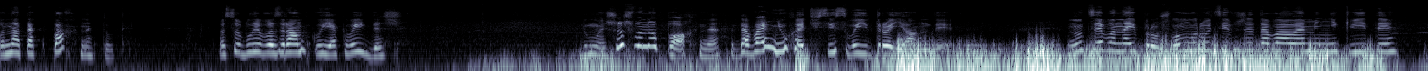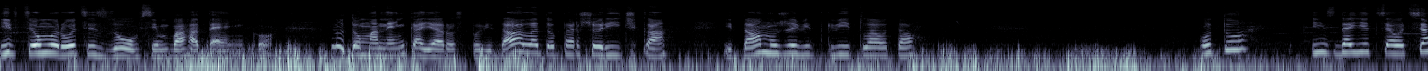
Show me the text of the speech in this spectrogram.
Вона так пахне тут. Особливо зранку, як вийдеш. Думаю, що ж воно пахне? Давай нюхать всі свої троянди. Ну, це вона і в прошлому році вже давала мені квіти, і в цьому році зовсім багатенько. Ну, то маленька я розповідала, то першорічка, і там уже відквітла ота. Ото, і здається, оця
